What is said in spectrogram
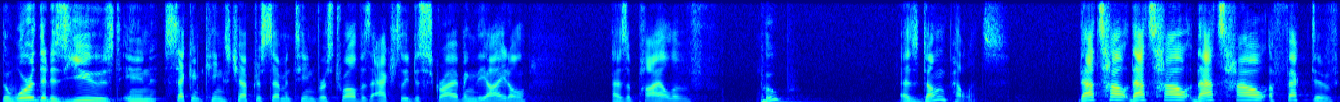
the word that is used in 2 Kings chapter 17, verse 12, is actually describing the idol as a pile of poop, as dung pellets. That's how, that's how, that's how effective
